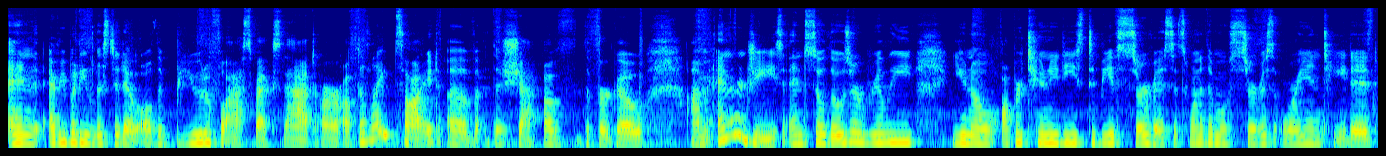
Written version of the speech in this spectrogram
and everybody listed out all the beautiful aspects that are of the light side of the sh- of the Virgo um, energies, and so those are really, you know, opportunities to be of service. It's one of the most service orientated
